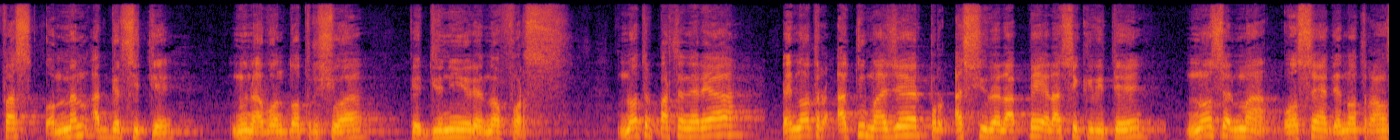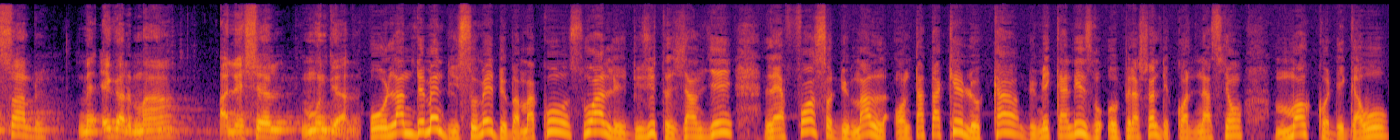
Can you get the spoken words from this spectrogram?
face aux mêmes adversités. Nous n'avons d'autre choix que d'unir nos forces. Notre partenariat est notre atout majeur pour assurer la paix et la sécurité, non seulement au sein de notre ensemble, mais également à l'échelle mondiale. Au lendemain du sommet de Bamako, soit le 18 janvier, les forces du mal ont attaqué le camp du mécanisme opérationnel de coordination Moko de Gao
